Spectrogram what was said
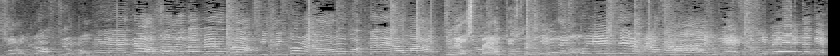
sono graffi o no? Eh no, sono davvero graffi, siccome dovevamo portare la macchina. Io spero tu stai scherzando. quindi l'abbiamo Dai, adesso si vede che è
